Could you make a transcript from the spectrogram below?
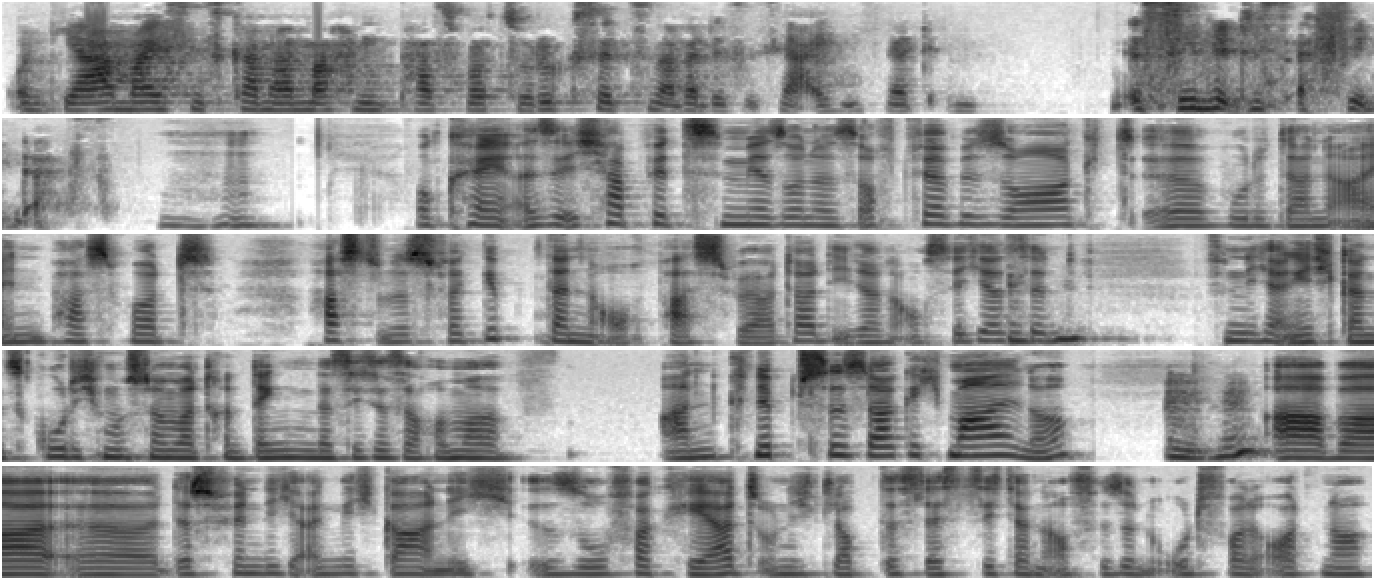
Und ja, meistens kann man machen, Passwort zurücksetzen, aber das ist ja eigentlich nicht im Sinne des Erfinders. Mhm. Okay, also ich habe jetzt mir so eine Software besorgt, äh, wo du dann ein Passwort hast und es vergibt dann auch Passwörter, die dann auch sicher sind. Mhm. Finde ich eigentlich ganz gut. Ich muss nur mal dran denken, dass ich das auch immer anknipse, sag ich mal. Ne? Mhm. Aber äh, das finde ich eigentlich gar nicht so verkehrt und ich glaube, das lässt sich dann auch für so einen Notfallordner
